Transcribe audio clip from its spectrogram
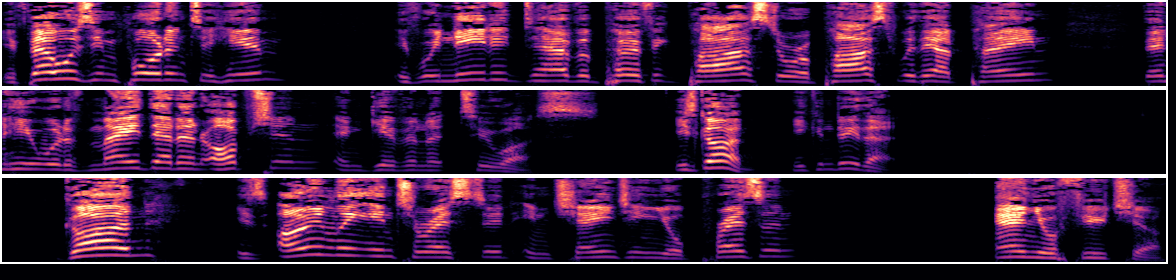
If that was important to Him, if we needed to have a perfect past or a past without pain, then He would have made that an option and given it to us. He's God. He can do that. God is only interested in changing your present and your future.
